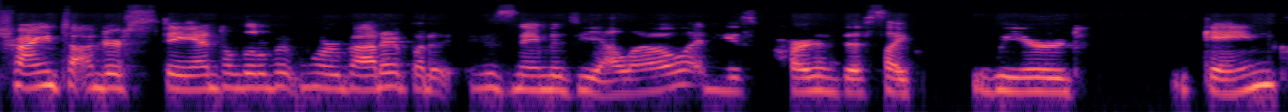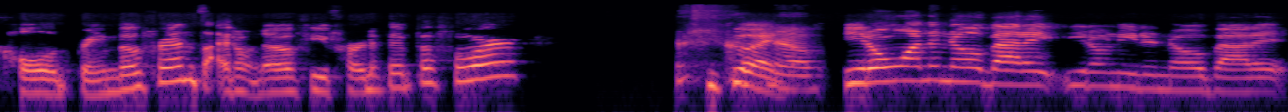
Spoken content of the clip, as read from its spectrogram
trying to understand a little bit more about it, but it, his name is Yellow and he's part of this like weird game called Rainbow Friends. I don't know if you've heard of it before. Good. no. You don't want to know about it. You don't need to know about it.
